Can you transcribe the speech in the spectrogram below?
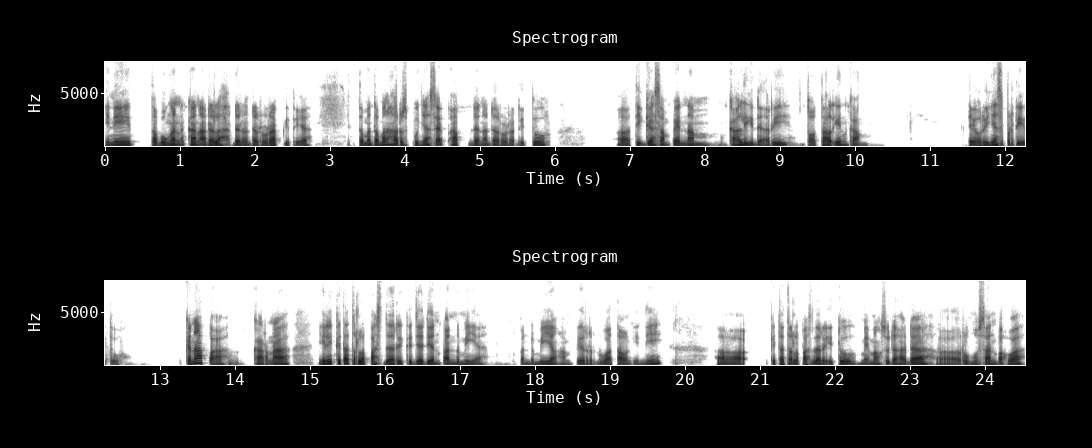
ini tabungan kan adalah dana darurat gitu ya. Teman-teman harus punya setup dana darurat itu, eee, 3 sampai 6 kali dari total income. Teorinya seperti itu. Kenapa? Karena ini kita terlepas dari kejadian pandemi ya. Pandemi yang hampir 2 tahun ini, eee, kita terlepas dari itu memang sudah ada, eee, rumusan bahwa,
